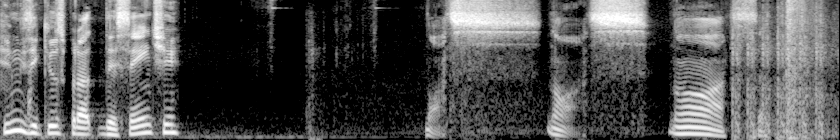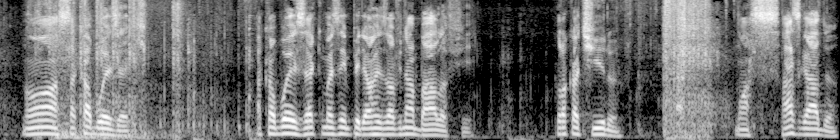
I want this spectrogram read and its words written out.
15 kills pra decente. Nossa. Nossa. Nossa. Nossa, acabou Ezek. Acabou Ezek, mas a Imperial resolve na bala, fi. Troca tiro. Nossa, rasgado.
